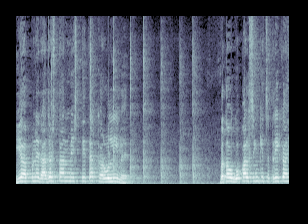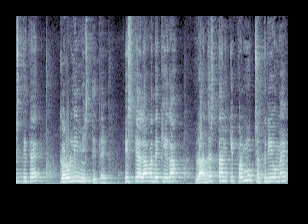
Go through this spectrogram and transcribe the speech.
यह अपने राजस्थान में स्थित है, करौली में। बताओ, गोपाल सिंह की छतरी कहाँ स्थित है? करौली में स्थित है। इसके अलावा देखिएगा, राजस्थान की प्रमुख छतरियों में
